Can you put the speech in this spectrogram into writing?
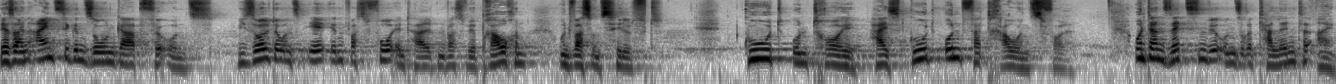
der seinen einzigen Sohn gab für uns. Wie sollte uns er irgendwas vorenthalten, was wir brauchen und was uns hilft? Gut und treu heißt gut und vertrauensvoll. Und dann setzen wir unsere Talente ein.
